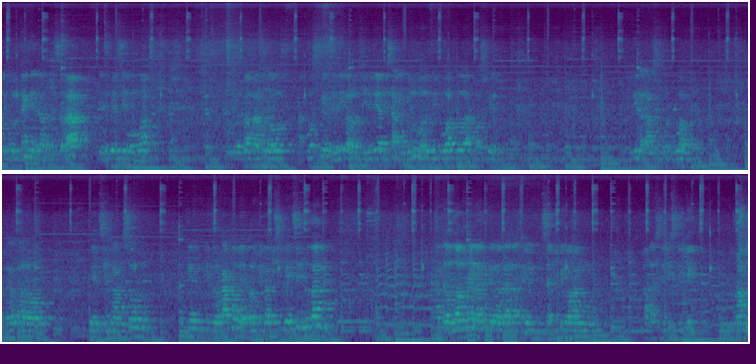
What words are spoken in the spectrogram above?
mau di tank ya terserah jadi bensin menguap langsung ke atmosfer. Jadi kalau di dia disaring dulu baru dibuang ke atmosfer. Jadi tidak langsung terbuang. Karena kalau bensin langsung mungkin hidrokarbon ya kalau kita isi bensin itu kan ada uapnya kan kalau ada yang bisa bikin orang agak sedikit sedikit mampu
